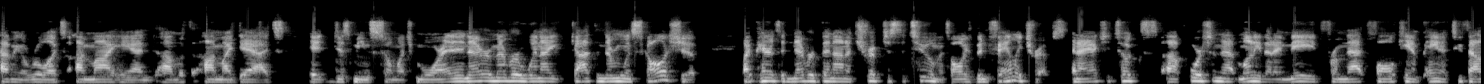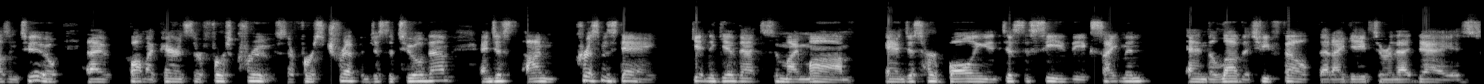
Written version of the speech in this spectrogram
having a Rolex on my hand um, with on my dad's. It just means so much more. And I remember when I got the number one scholarship, my parents had never been on a trip just the two of them. It's always been family trips. And I actually took a portion of that money that I made from that fall campaign in 2002 and I bought my parents their first cruise, their first trip, and just the two of them. And just on Christmas Day, getting to give that to my mom and just her bawling and just to see the excitement and the love that she felt that I gave to her that day is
